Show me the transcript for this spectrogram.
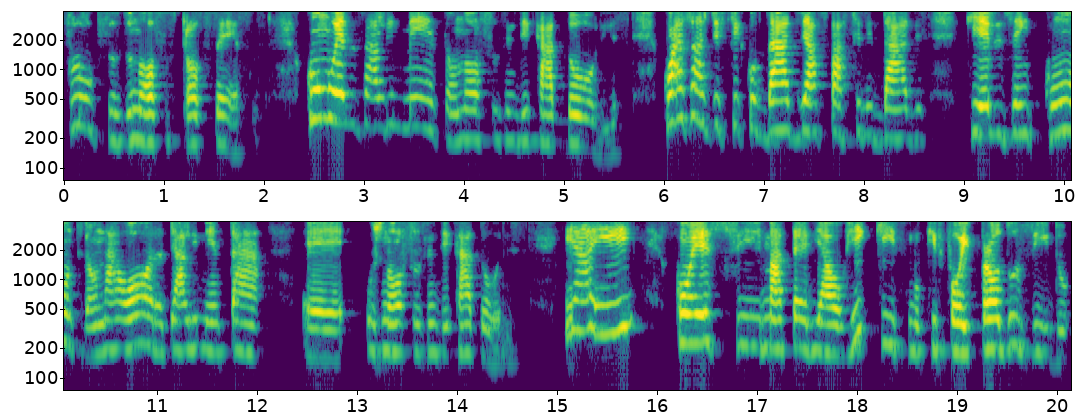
fluxos dos nossos processos, como eles alimentam nossos indicadores, quais as dificuldades e as facilidades que eles encontram na hora de alimentar é, os nossos indicadores. E aí com esse material riquíssimo que foi produzido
